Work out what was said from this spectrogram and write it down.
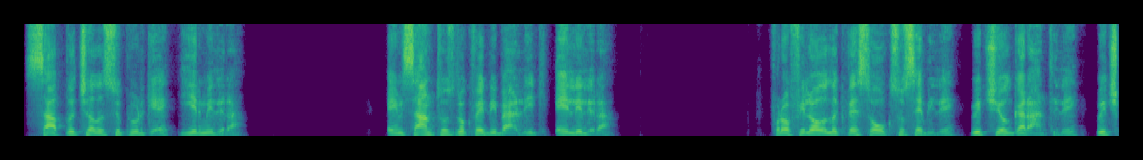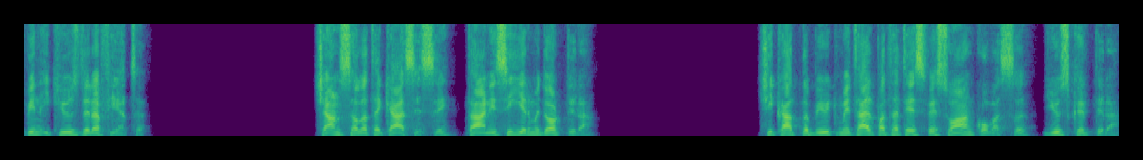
Saplı çalı süpürge 20 lira. Emsan tuzluk ve biberlik 50 lira. Profilo ılık ve soğuk su sebili 3 yıl garantili 3200 lira fiyatı. Çan salata kasesi tanesi 24 lira. Katlı büyük metal patates ve soğan kovası 140 lira.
